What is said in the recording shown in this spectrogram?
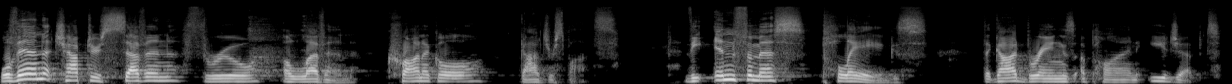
Well, then chapters 7 through 11 chronicle God's response. The infamous plagues that God brings upon Egypt.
